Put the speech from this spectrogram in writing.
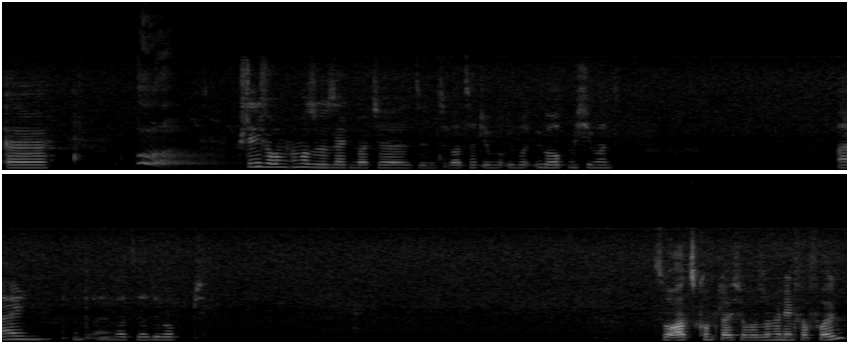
Äh verstehe nicht, warum immer so selten Leute sind. Warte, hat über, über, überhaupt nicht jemand ein und ein, warte, hat überhaupt. So, Arzt kommt gleich, aber sollen wir den verfolgen?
